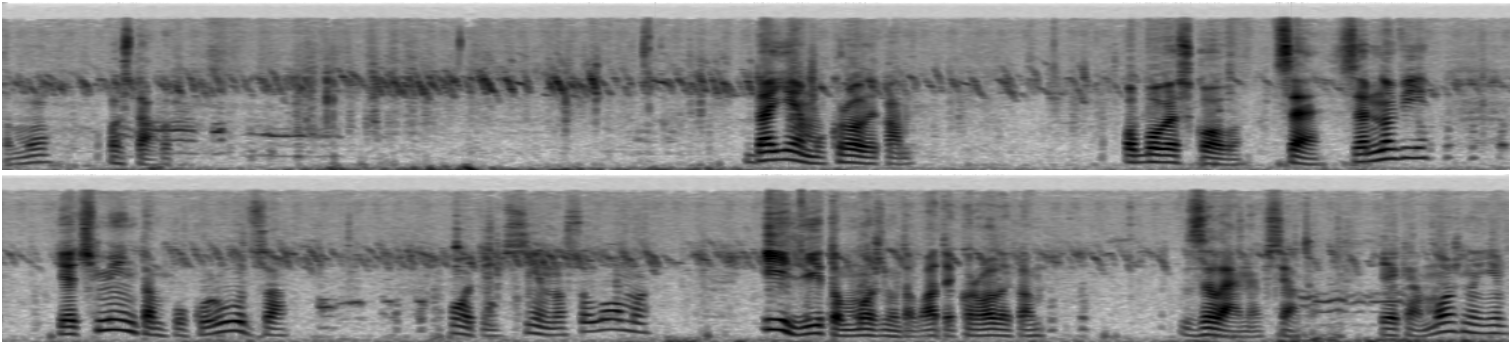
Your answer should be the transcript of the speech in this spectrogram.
Тому ось так от. Даємо кроликам обов'язково це зернові, ячмінь, там кукурудза, потім сіно солома і літом можна давати кроликам зелене всяке, яке можна їм.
